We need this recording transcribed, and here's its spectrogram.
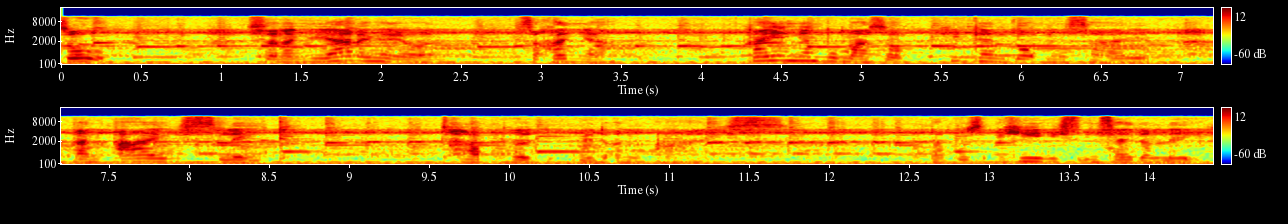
So, sa nangyayari ngayon sa kanya, kaya niyang pumasok. He can go inside an ice lake topped with an ice. Tapos, he is inside a lake.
